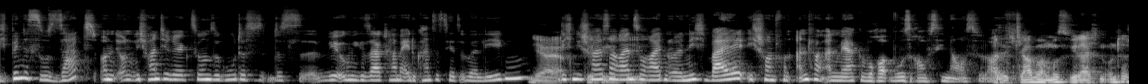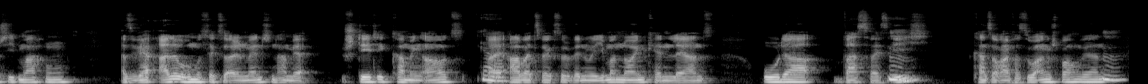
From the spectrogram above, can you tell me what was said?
ich bin es so satt und, und ich fand die Reaktion so gut, dass, dass wir irgendwie gesagt haben, ey, du kannst es jetzt überlegen, Ja, dich in die Scheiße definitiv. reinzureiten oder nicht, weil ich schon von Anfang an merke, wora- wo es raus hinausläuft. Also ich glaube, man muss vielleicht einen Unterschied machen. Also wir alle homosexuellen Menschen haben ja stetig Coming Out Genau. bei Arbeitswechsel, wenn du jemanden neuen kennenlernst. Oder was weiß Mhm. ich, kann es auch einfach so angesprochen werden. Mhm.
